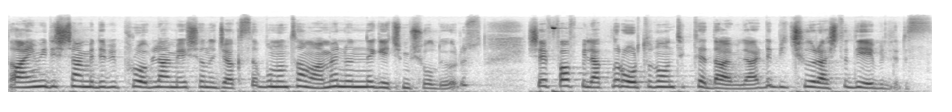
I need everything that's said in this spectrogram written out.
daimi dişlenmede bir problem yaşanacaksa bunun tamamen önüne geçmiş oluyoruz. Şeffaf plaklar ortodontik tedavilerde bir çığır açtı diyebiliriz.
